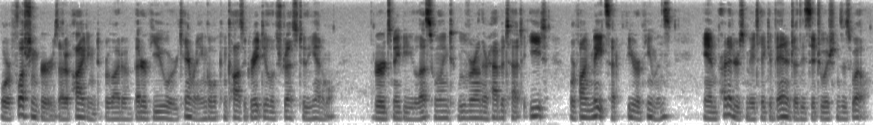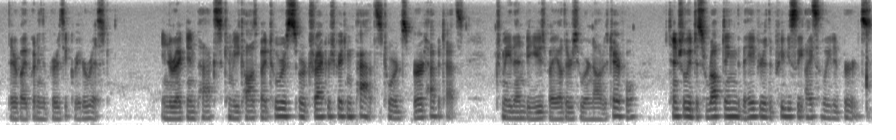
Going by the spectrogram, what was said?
or flushing birds out of hiding to provide a better view or camera angle can cause a great deal of stress to the animal. The birds may be less willing to move around their habitat to eat or find mates out of fear of humans, and predators may take advantage of these situations as well, thereby putting the birds at greater risk. Indirect impacts can be caused by tourists or trackers creating paths towards bird habitats, which may then be used by others who are not as careful, potentially disrupting the behavior of the previously isolated birds.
